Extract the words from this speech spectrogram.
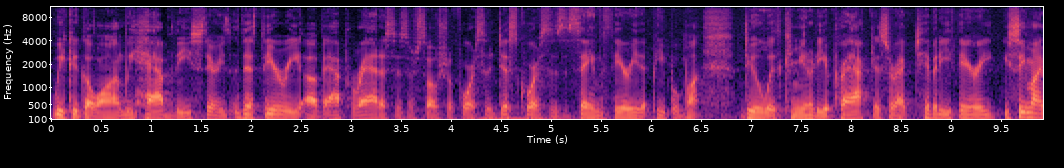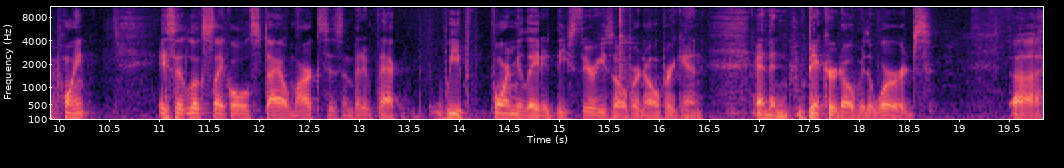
We could go on. We have these theories. The theory of apparatuses or social forces of discourse is the same theory that people do with community of practice or activity theory. You see my point? Is it looks like old style Marxism, but in fact, we've formulated these theories over and over again and then bickered over the words uh,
